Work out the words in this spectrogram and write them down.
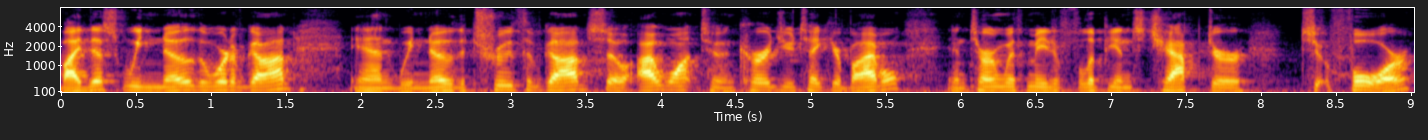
By this, we know the Word of God and we know the truth of God. So, I want to encourage you take your Bible and turn with me to Philippians chapter 4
